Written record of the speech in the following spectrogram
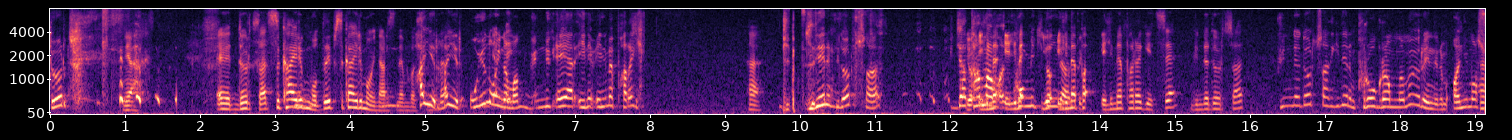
4 ya Evet 4 saat Skyrim modda hep Skyrim oynarsın en basitinden. Hayır hayır oyun Ya, oynamam. Günlük eğer elim, elime para gi- Gitti. giderim 4 saat. Ya Yok, tamam elime, elime, komik yok, değil elime, artık. pa- elime para geçse günde 4 saat Günde 4 saat giderim programlama öğrenirim. Animasyon,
